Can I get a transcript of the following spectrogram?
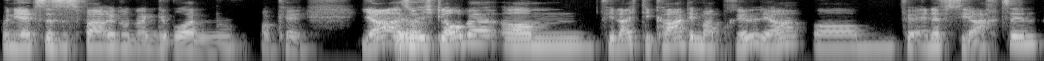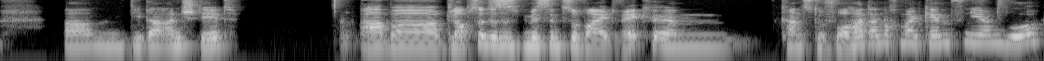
Und jetzt ist es Fahrrad dann geworden. Ne? Okay. Ja, also ja. ich glaube, ähm, vielleicht die Karte im April, ja, ähm, für NFC 18, ähm, die da ansteht. Aber glaubst du, das ist ein bisschen zu weit weg? Ähm, kannst du vorher dann nochmal kämpfen irgendwo?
